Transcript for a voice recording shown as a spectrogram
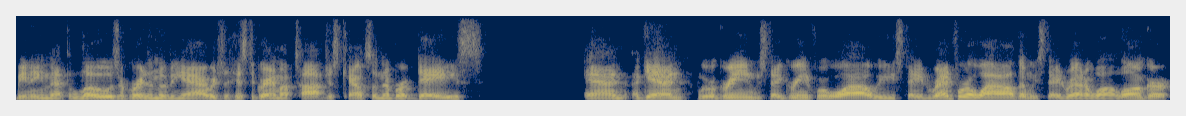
meaning that the lows are greater than moving average. The histogram up top just counts the number of days. And again, we were green, we stayed green for a while, we stayed red for a while, then we stayed red a while longer.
